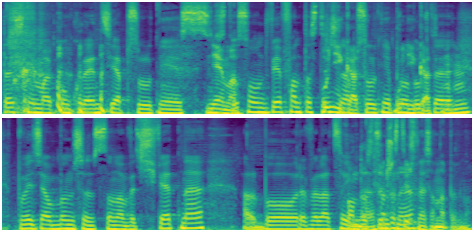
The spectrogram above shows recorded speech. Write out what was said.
Też nie ma konkurencji, absolutnie jest. Nie ma. To są dwie fantastyczne Unikat, absolutnie unikat, produkty. mhm. Powiedziałbym, że są nawet świetne albo rewelacyjne. Fantastyczne. Fantastyczne są na pewno.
